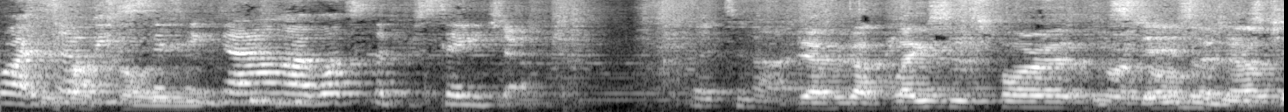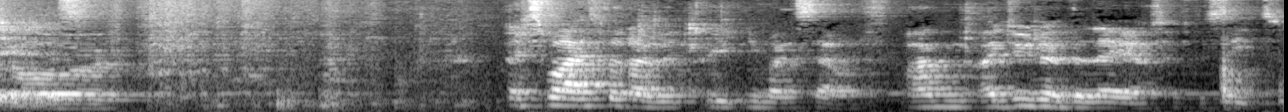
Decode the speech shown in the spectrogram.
Right, so are we That's all. sitting down? Like, what's the procedure for tonight? Yeah, we've got places for it. We For us stand on set out, these or- That's why I thought I would treat you myself. Um, I do know the layout of the seats.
